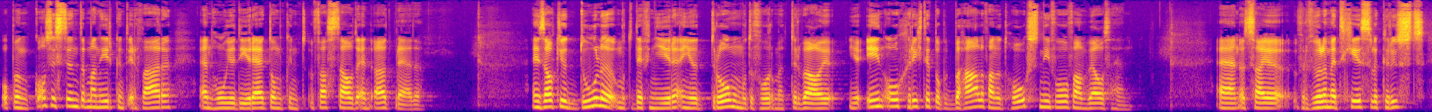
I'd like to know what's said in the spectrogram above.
op een consistente manier kunt ervaren en hoe je die rijkdom kunt vasthouden en uitbreiden. En je zal ook je doelen moeten definiëren en je dromen moeten vormen, terwijl je je één oog gericht hebt op het behalen van het hoogste niveau van welzijn. En het zal je vervullen met geestelijke rust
